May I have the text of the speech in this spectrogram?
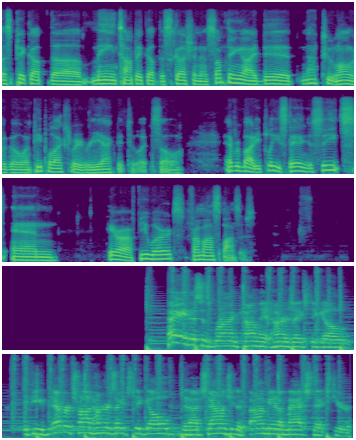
let's pick up the main topic of discussion and something I did not too long ago and people actually reacted to it. So everybody, please stay in your seats and here are a few words from our sponsors. Hey, this is Brian Conley at Hunters HD Gold. If you've never tried Hunters HD Gold, then I challenge you to find me at a match next year.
